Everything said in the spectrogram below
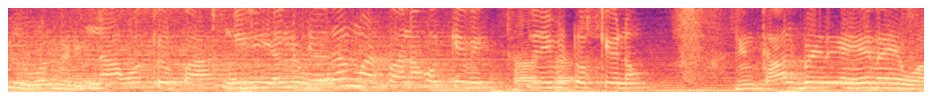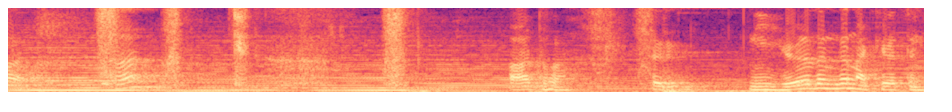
ನೀವು ನಡಿ. ನಾ ಹೋಗ್ತೀವಪ್ಪ. ನೀ ಎಲ್ಲಿ ಹೋಗ್- ತಿಳಿದಂಗೆ ಮಾಡ್ಪ ನಾ ಹೋಗ್ತೀವಿ. ತಾ- ಮನೆ ಬಿಟ್ಟು ಹೋಗ್ತೀವಿ ನಾವು. ನಿನ್ನ ಕಾಲು ಬೀಳಿ ಏನಯ್ಯವ್ವ ಹಾಂ? ಆತ್ವಾ ಸರಿ. ನೀ ಹೇಳ್ದಂಗೆ ನಾ ಕೇಳ್ತೀನಿ.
